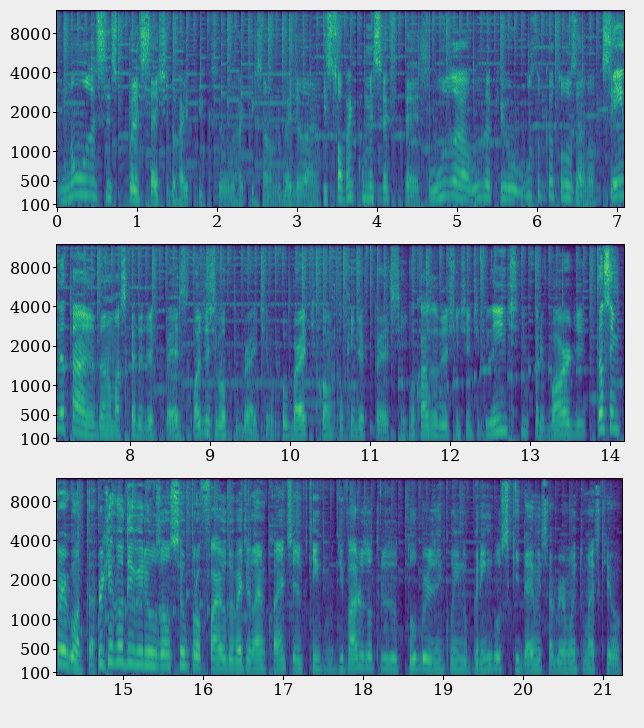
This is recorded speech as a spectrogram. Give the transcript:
não usa esses presets do Hypixel, do Hypixel não, do Badlion. E só vai comer seu FPS. Usa, usa, que eu, usa o que eu tô usando. Se ainda tá dando umas quedas de FPS, pode ativar o Fulbright. O Fulbright come um pouquinho de FPS. No caso, eu deixo Enchant Glint, Firebord. Então você me pergunta, por que, que eu deveria usar o seu profile do Badlion Client, sendo que tem de vários outros youtubers, incluindo gringos, que devem saber muito mais que eu?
